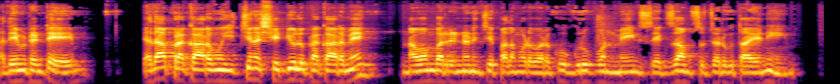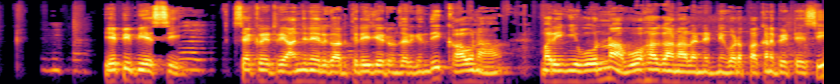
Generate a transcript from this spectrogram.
అదేమిటంటే యథాప్రకారము ఇచ్చిన షెడ్యూల్ ప్రకారమే నవంబర్ రెండు నుంచి పదమూడు వరకు గ్రూప్ వన్ మెయిన్స్ ఎగ్జామ్స్ జరుగుతాయని ఏపీపీఎస్సి సెక్రటరీ ఆంజనేయులు గారు తెలియజేయడం జరిగింది. కావున మరి ఈ ఉన్న ఊహాగానాలన్నింటినీ కూడా పక్కన పెట్టేసి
